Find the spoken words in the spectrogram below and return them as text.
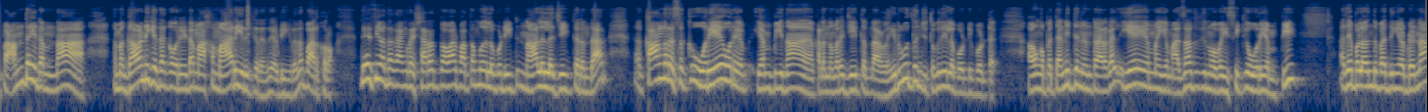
இப்போ அந்த இடம் தான் நம்ம கவனிக்கத்தக்க ஒரு இடமாக மாறி இருக்கிறது அப்படிங்கிறத பார்க்குறோம். தேசியவாத காங்கிரஸ் சரத்பவார் பத்தொன்பதில் போட்டிட்டு நாலில் ஜெயித்திருந்தார். காங்கிரஸுக்கு ஒரே ஒரு எம்பி தான் கடந்த முறை ஜெயித்திருந்தார்கள் இருபத்தஞ்சு தொகுதியில் போட்டி போட்டு அவங்க இப்போ தனித்து நின்றார்கள். ஏஎம்ஐஎம் அசாதுதீன் ஒவைசிக்கு ஒரு எம்பி அதே போல் வந்து பார்த்தீங்க அப்படின்னா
